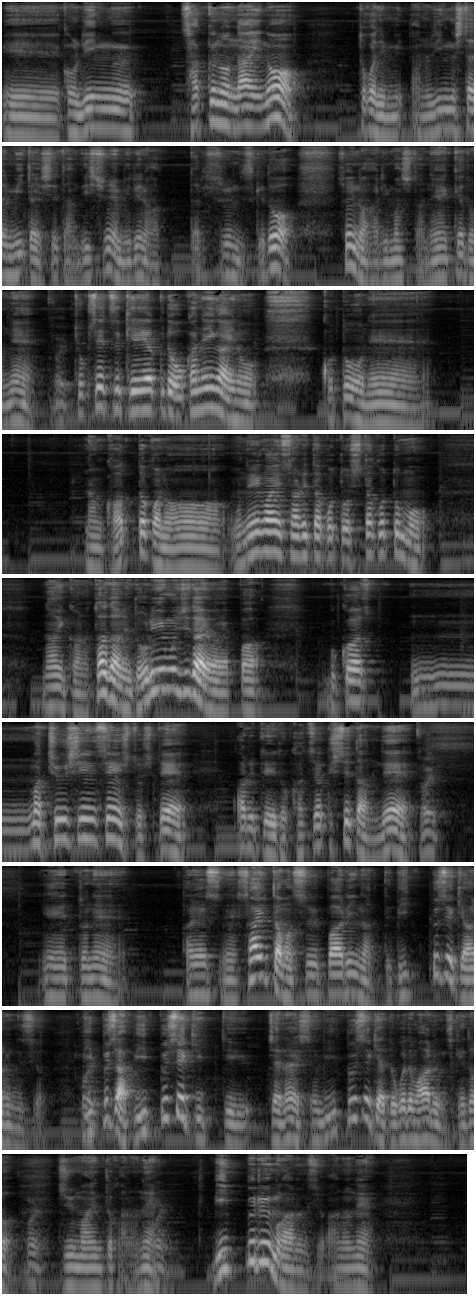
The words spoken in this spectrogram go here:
えーこのリング柵の内のとこでみあのリング下で見たりしてたんで一緒には見れなかったりするんですけどそういうのはありましたね。けどねはい。直接契約でお金以外のことをねなんかあったかな。お願いされたことしたこともないかな。ただねドリーム時代はやっぱ僕はうーんまあ中心選手としてある程度活躍してたんではい。えーっとねあれですね埼玉スーパーアリーナって VIP 席あるんですよ。はい。VIP 席あ VIP 席っていうじゃないですね。VIP 席はどこでもあるんですけどはい。10万円とかのね、はい。VIP ルームがあるんですよ。あのね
